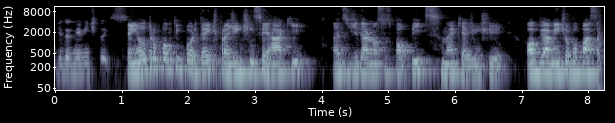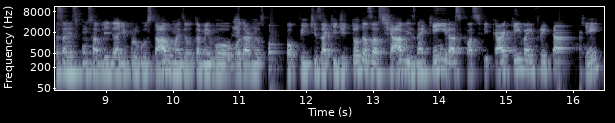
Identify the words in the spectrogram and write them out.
de 2022. Tem outro ponto importante para a gente encerrar aqui, antes de dar nossos palpites, né? Que a gente, obviamente, eu vou passar essa responsabilidade para o Gustavo, mas eu também vou, vou dar meus palpites aqui de todas as chaves, né? Quem irá se classificar, quem vai enfrentar quem,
